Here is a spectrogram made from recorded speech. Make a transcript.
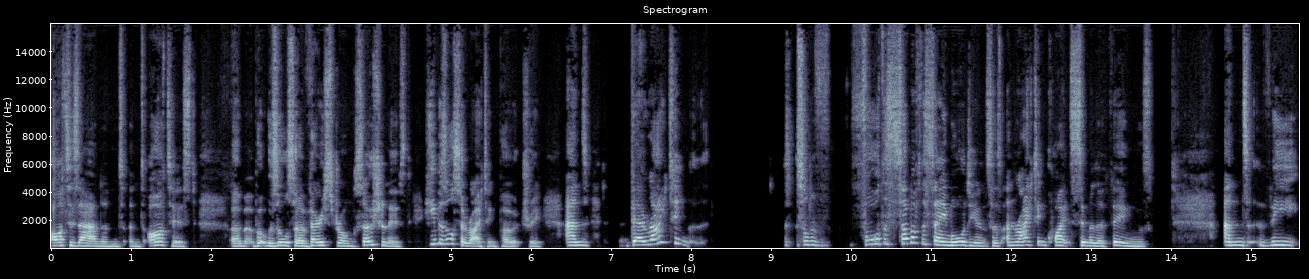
artisan and, and artist, um, but was also a very strong socialist. He was also writing poetry, and they're writing sort of for the, some of the same audiences and writing quite similar things. And the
